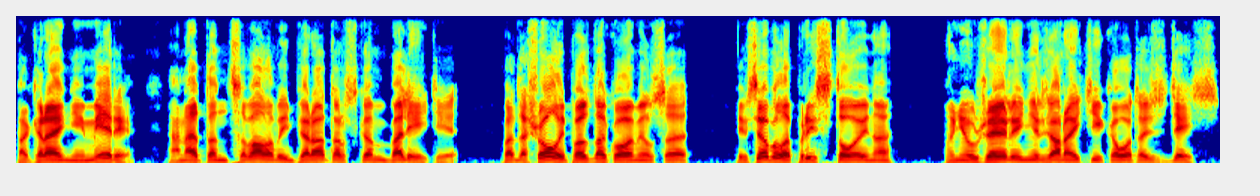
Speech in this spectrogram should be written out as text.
По крайней мере, она танцевала в императорском балете. Подошел и познакомился. И все было пристойно. Но неужели нельзя найти кого-то здесь?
